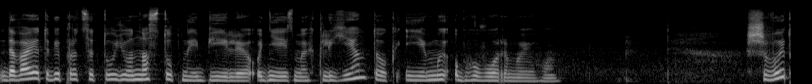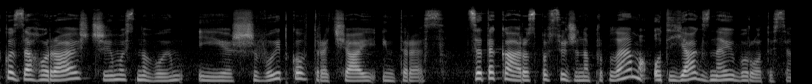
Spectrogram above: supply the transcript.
Давай я тобі процитую наступний біль однієї з моїх клієнток, і ми обговоримо його. Швидко загораю з чимось новим і швидко втрачаю інтерес. Це така розповсюджена проблема, от як з нею боротися.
